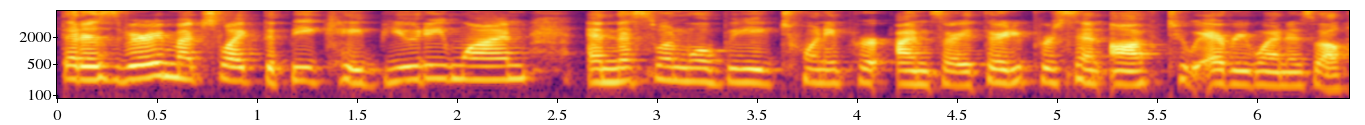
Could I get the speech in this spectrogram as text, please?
that is very much like the bk beauty one. And this one will be 20 per i'm sorry 30 percent off to everyone as well.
